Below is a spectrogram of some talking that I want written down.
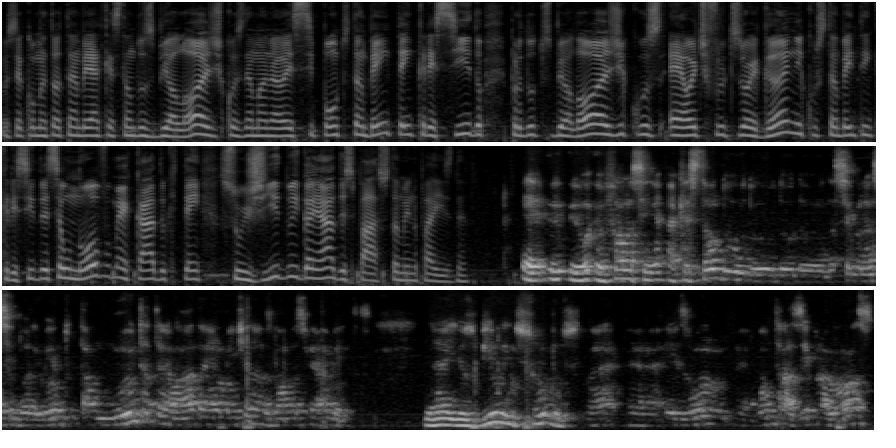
Você comentou também a questão dos biológicos, né, Manuel? Esse ponto também tem crescido. Produtos biológicos, é, hortifrutos orgânicos também tem crescido. Esse é um novo mercado que tem surgido e ganhado espaço também no país, né? É, eu, eu, falo assim, a questão do, do da segurança do alimento está muito atrelada realmente nas novas ferramentas. Né? E os bioinsumos, né, é, eles vão, é, vão trazer para nós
